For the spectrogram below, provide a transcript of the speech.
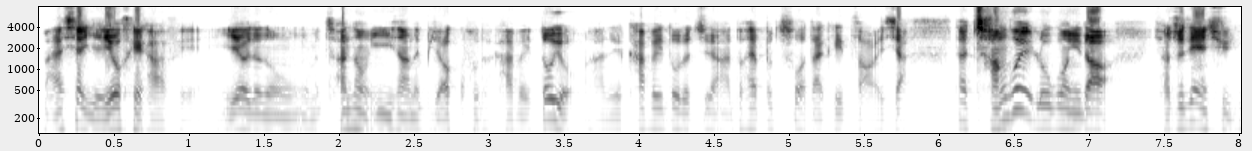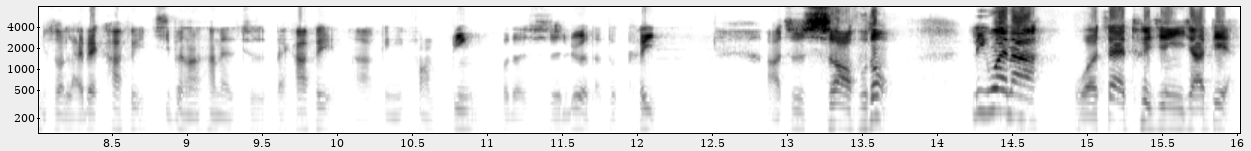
马来西亚也有黑咖啡，也有这种我们传统意义上的比较苦的咖啡都有啊。这咖啡豆的质量都还不错，大家可以找一下。但常规，如果你到小吃店去，你说来杯咖啡，基本上上来就是白咖啡啊，给你放冰或者是热的都可以。啊，这是十号胡同。另外呢，我再推荐一家店，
